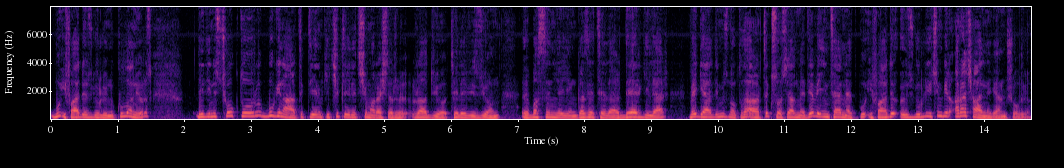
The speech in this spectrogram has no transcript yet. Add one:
bu ifade özgürlüğünü kullanıyoruz dediğiniz çok doğru. Bugün artık diyelim ki kitle iletişim araçları, radyo, televizyon, e, basın yayın, gazeteler, dergiler ve geldiğimiz noktada artık sosyal medya ve internet bu ifade özgürlüğü için bir araç haline gelmiş oluyor.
